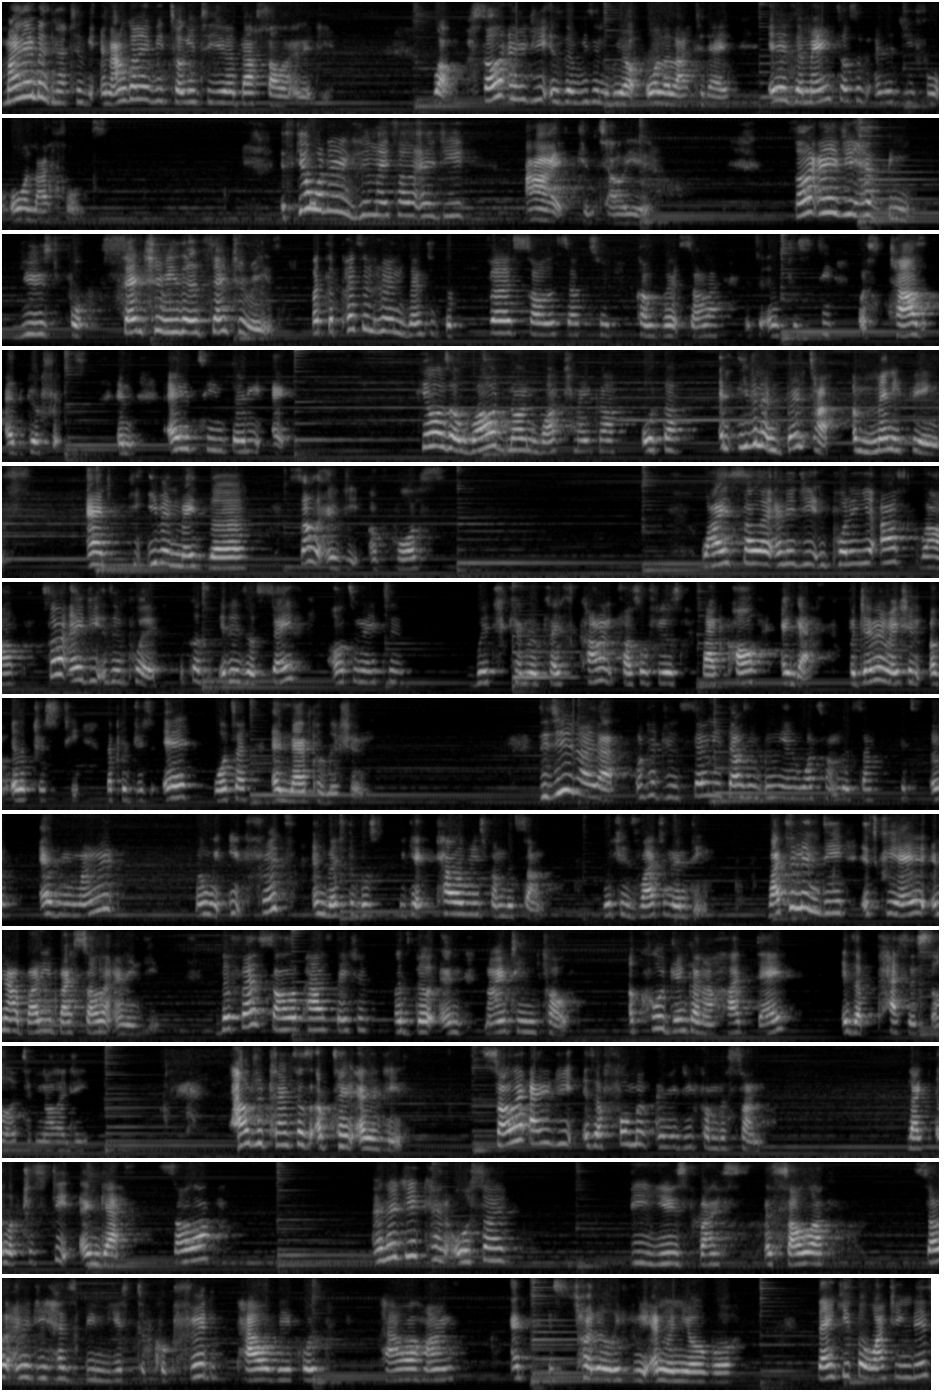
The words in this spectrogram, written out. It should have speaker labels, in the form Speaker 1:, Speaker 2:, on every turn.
Speaker 1: my name is Natalie, and I'm going to be talking to you about solar energy. Well, solar energy is the reason we are all alive today. It is the main source of energy for all life forms. If you're wondering who made solar energy, I can tell you. Solar energy has been used for centuries and centuries, but the person who invented the first solar cell to convert sunlight into electricity was Charles Edgar Fritts in 1838. He was a well known watchmaker, author, and even inventor of many things. And he even made the solar energy, of course. Why is solar energy important, you ask? Well, solar energy is important because it is a safe alternative which can replace current fossil fuels like coal and gas for generation of electricity that produce air, water, and land pollution. Did you know that 170,000 billion watts from the sun hits Earth every moment? When we eat fruits and vegetables, we get calories from the sun, which is vitamin D. Vitamin D is created in our body by solar energy. The first solar power station was built in 1912. A cool drink on a hot day is a passive solar technology. How do plants obtain energy? Solar energy is a form of energy from the sun, like electricity and gas. Solar energy can also be used by a solar. Solar energy has been used to cook food, power vehicles, power homes, and is totally free and renewable. Thank you for watching this,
